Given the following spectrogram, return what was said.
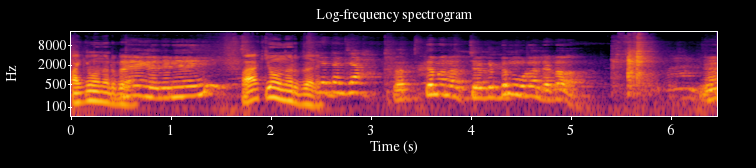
ബാക്കി മൂന്ന് റുപ്യ ബാക്കി മൂന്ന് റുപ്യ സത്യം പറഞ്ഞ ചെകിട്ട് മൂളല്ലേട്ടോ ഏ?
